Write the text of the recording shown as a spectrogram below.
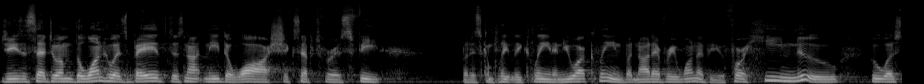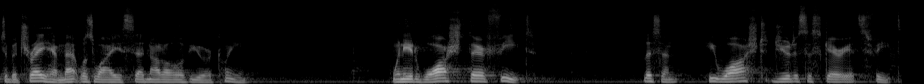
Jesus said to him, The one who has bathed does not need to wash except for his feet, but is completely clean. And you are clean, but not every one of you. For he knew who was to betray him. That was why he said, Not all of you are clean. When he had washed their feet, listen, he washed Judas Iscariot's feet.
